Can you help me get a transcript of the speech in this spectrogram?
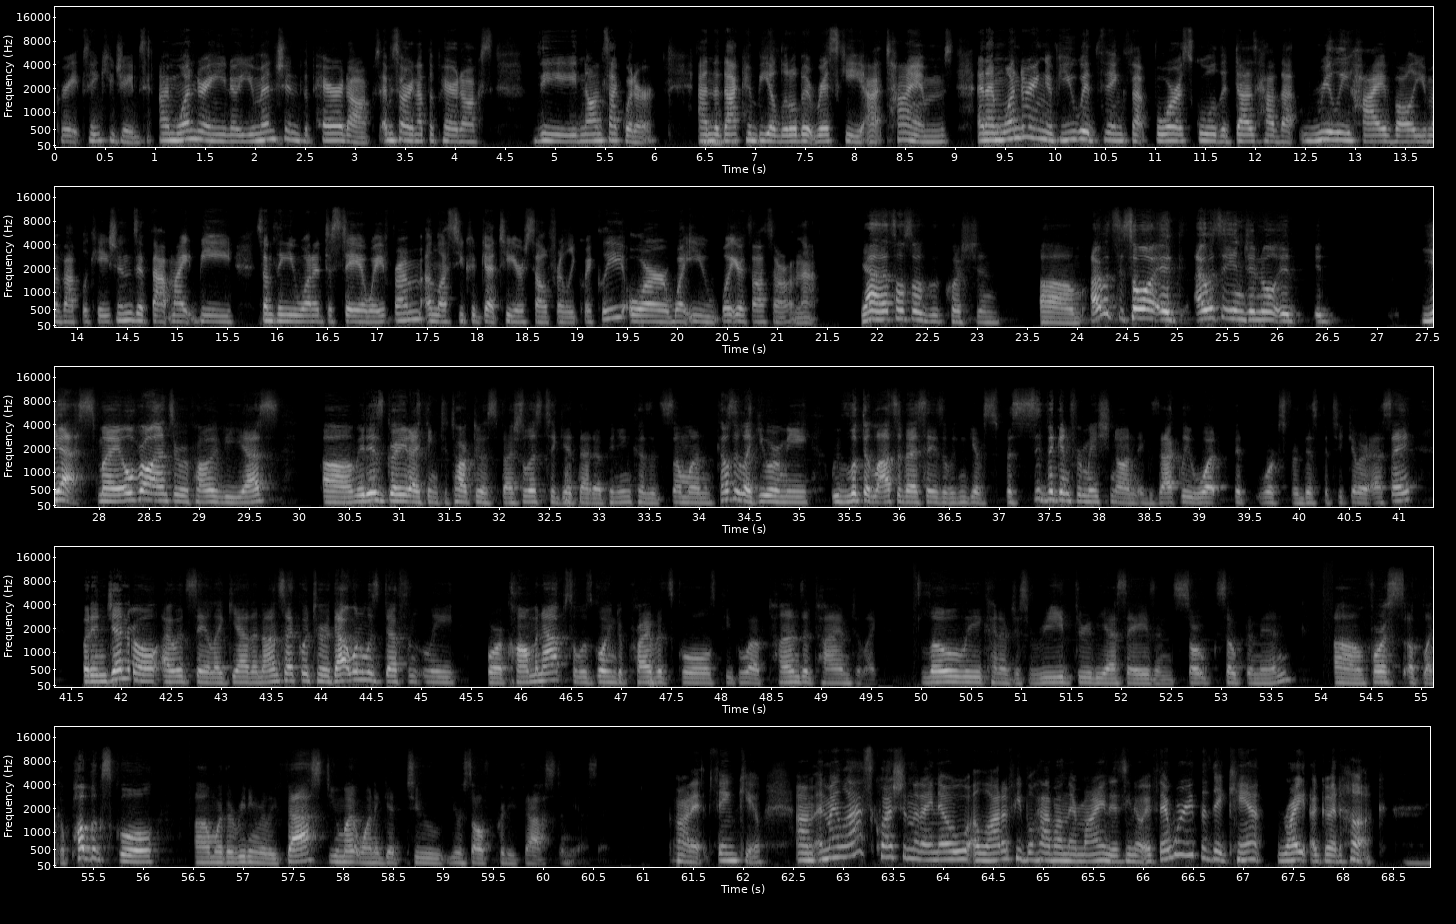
Great. Thank you, James. I'm wondering, you know, you mentioned the paradox. I'm sorry, not the paradox, the non sequitur, and that that can be a little bit risky at times. And I'm wondering if you would think that for a school that does have that really high volume of applications, if that might be something you wanted to stay away from unless you could get to yourself really quickly, or what you what your thoughts are on that. Yeah, that's also a good question. Um, I would say so. It, I would say in general, it, it yes. My overall answer would probably be yes. Um, it is great, I think, to talk to a specialist to get that opinion because it's someone, Kelsey, like you or me. We've looked at lots of essays and we can give specific information on exactly what works for this particular essay. But in general, I would say, like, yeah, the non sequitur, that one was definitely for a common app. So it was going to private schools, people who have tons of time to like slowly kind of just read through the essays and soak, soak them in. Um, for a, like a public school um, where they're reading really fast, you might want to get to yourself pretty fast in the essay. Got it. Thank you. Um, and my last question that I know a lot of people have on their mind is, you know, if they're worried that they can't write a good hook,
